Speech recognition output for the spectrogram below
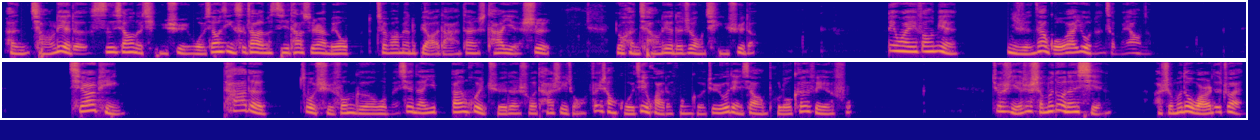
很强烈的思乡的情绪，我相信斯特拉文斯基他虽然没有这方面的表达，但是他也是有很强烈的这种情绪的。另外一方面，你人在国外又能怎么样呢？齐尔品他的。作曲风格，我们现在一般会觉得说它是一种非常国际化的风格，就有点像普罗科菲耶夫，就是也是什么都能写啊，什么都玩得转。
